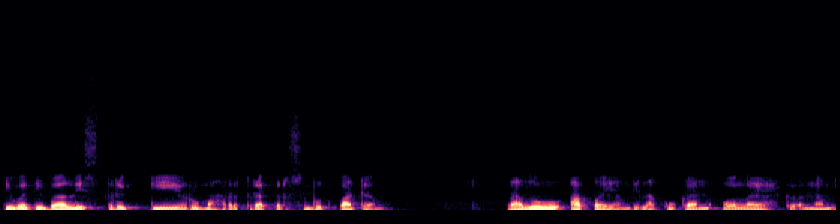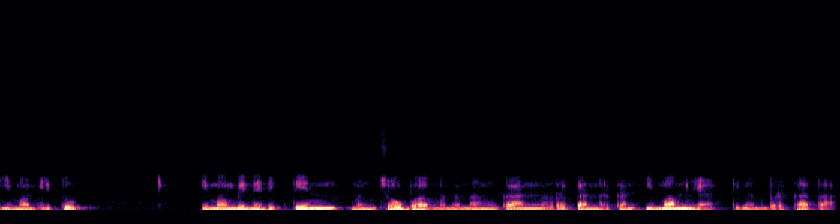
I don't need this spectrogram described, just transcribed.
tiba-tiba listrik di rumah retret tersebut padam. Lalu apa yang dilakukan oleh keenam imam itu? Imam Benediktin mencoba menenangkan rekan-rekan imamnya dengan berkata,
